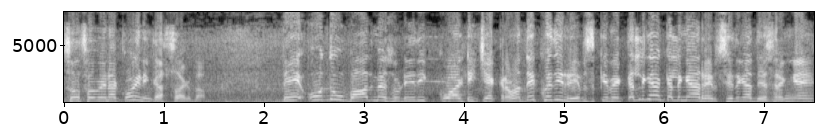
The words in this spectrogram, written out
ਸੋ ਤੋਂ ਬਿਨਾਂ ਕੋਈ ਨਹੀਂ ਕਰ ਸਕਦਾ। ਤੇ ਉਦੋਂ ਬਾਅਦ ਮੈਂ ਤੁਹਾਡੀ ਇਹਦੀ ਕੁਆਲਿਟੀ ਚੈੱਕ ਕਰਾਉਣਾ, ਦੇਖੋ ਇਹਦੀ ਰਿਬਸ ਕਿਵੇਂ ਕੱਲੀਆਂ ਕੱਲੀਆਂ ਰਿਬਸ ਇਹਦੀਆਂ ਦਿਸ ਰਹੀਆਂ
